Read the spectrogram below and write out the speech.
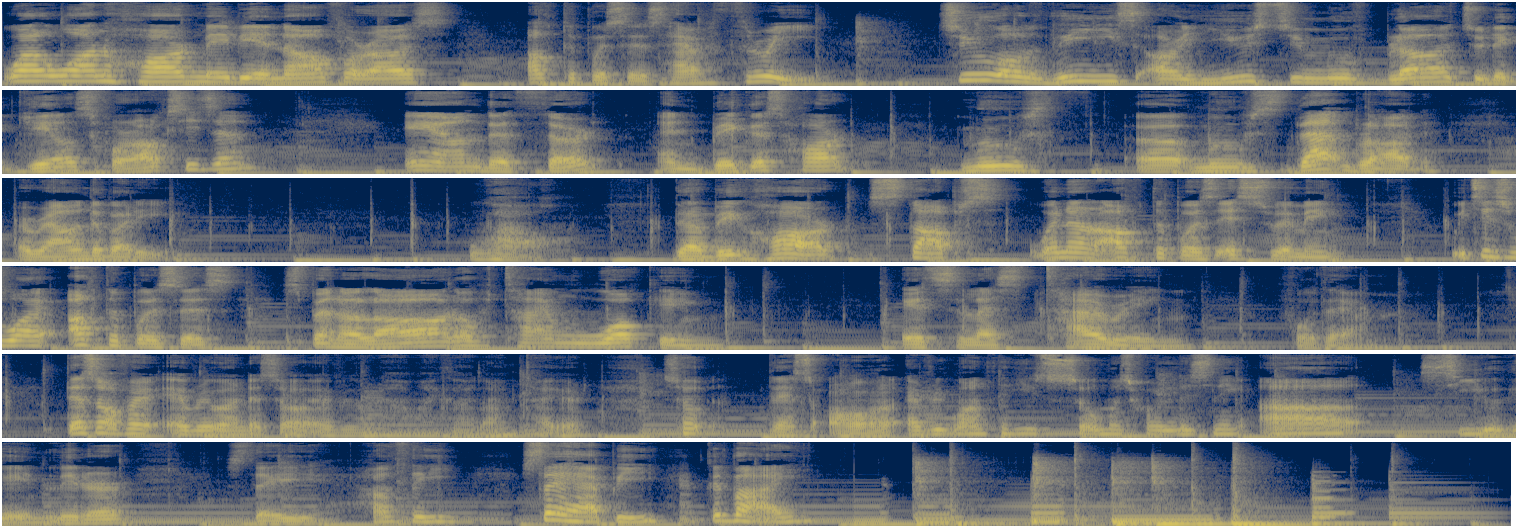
While one heart may be enough for us, octopuses have three. Two of these are used to move blood to the gills for oxygen, and the third and biggest heart moves uh, moves that blood around the body. Wow. The big heart stops when an octopus is swimming, which is why octopuses spend a lot of time walking. It's less tiring for them. That's all for everyone. That's all, everyone. God, I'm tired. So that's all, everyone. Thank you so much for listening. I'll see you again later. Stay healthy, stay happy. Goodbye.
